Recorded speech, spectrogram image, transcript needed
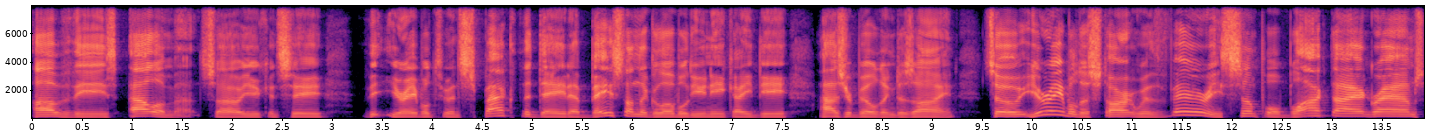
of these elements. So you can see that you're able to inspect the data based on the global unique ID as you're building design. So you're able to start with very simple block diagrams,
